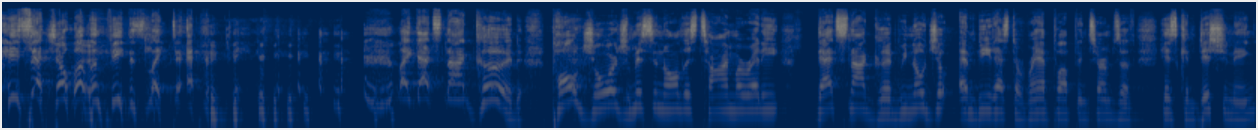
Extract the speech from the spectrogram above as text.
He said Joel Embiid is late to everything. like that's not good. Paul George missing all this time already. That's not good. We know Joe Embiid has to ramp up in terms of his conditioning,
